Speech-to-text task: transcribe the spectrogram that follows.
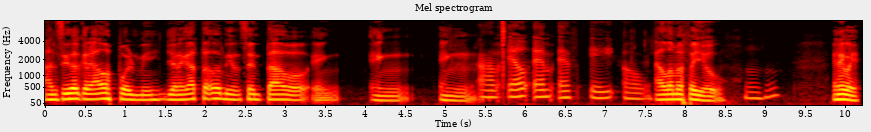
han sido creados por mí. Yo no he gastado ni un centavo en, en, en Um, LMFAO. LMFAO. Ujú. Anyway,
